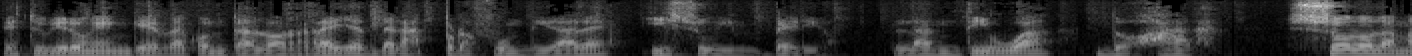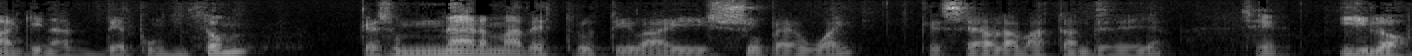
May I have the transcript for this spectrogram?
estuvieron en guerra contra los reyes de las profundidades y su imperio, la antigua Dohara. solo la máquina de punzón, que es un arma destructiva y super guay, que se habla bastante de ella, Sí. y los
